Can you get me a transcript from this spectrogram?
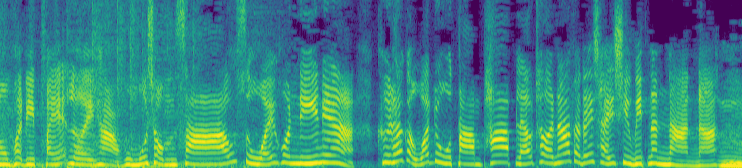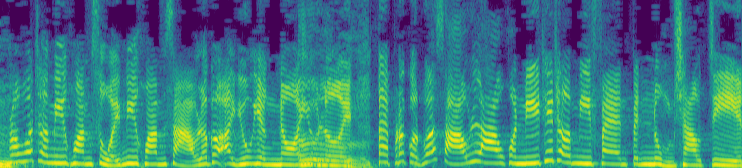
มงพอดีเป๊ะเลยค่ะ คุณผู้ชมสาวสวยคนนี้เนี่ย คือถ้าเกิดว่าดูตามภาพแล้วเธอน่าจะได้ใช้ชีวิตนานๆนะ เพราะว่าเธอมีความสวยมีความสาวแล้วก็อายุยังน้อยอยู่เลยเออแต่ปรากฏว่าสาวลาวคนนี้ที่เธอมีแฟนเป็นหนุ่มชาวจีน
